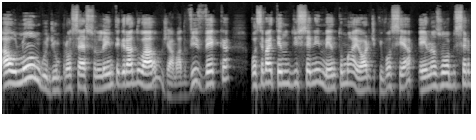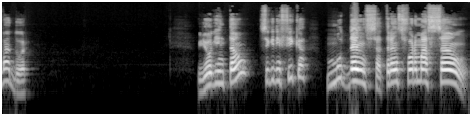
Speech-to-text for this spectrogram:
ao longo de um processo lento e gradual, chamado viveka, você vai tendo um discernimento maior de que você é apenas um observador. Yoga, então, significa mudança, transformação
